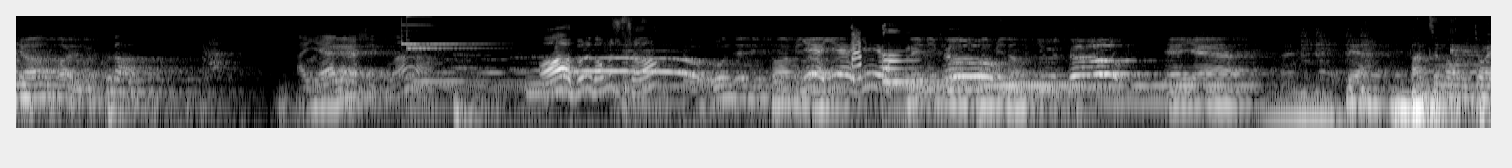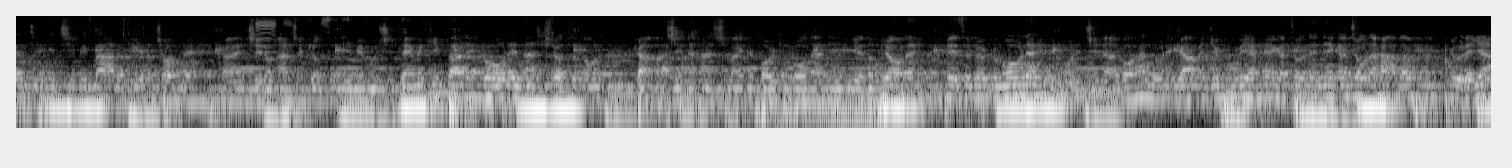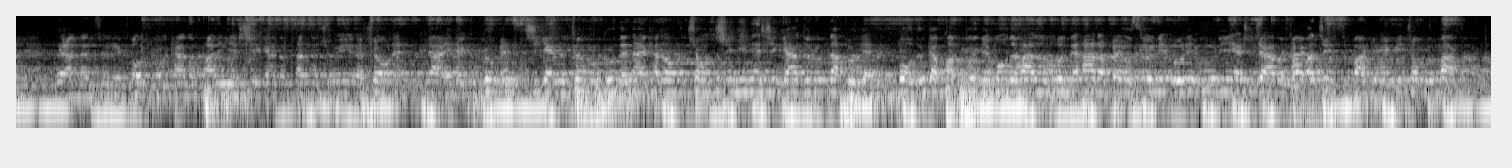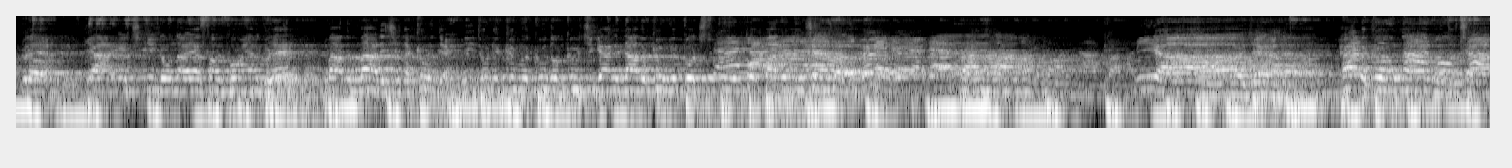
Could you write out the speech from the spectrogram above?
볼게요. 와 여기 크다. 아 예약을 할수 있구나. 예. 와 노래 너무 좋죠? 저 우원재님 좋아합니다. 예예 예. 예, 예. 블레이님 좋아합니다. 유튜브. 예예. 반스 모니터에 튀긴 짐이 마르기도 좋네 간식은 안착한 손님이 무시 때문에 긴팔에 고래 난 싫었던 오늘 까맣지는 한심하게 보이보단 이게 더 편해 내 새벽은 오래 일몰이 지나고 한눈이 감은 즉 후에 해가 뜨네 내가 졸아 g u r の組んでない可能の心るフゲーがパゲモードハのスに売り売りエシャーのスケチョブマックグレいやいろな屋さ今夜グレまだまだ自宅んで二度に組むくどく違いなど組むこっちとパルにチェル yeah, 早くないもちゃう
